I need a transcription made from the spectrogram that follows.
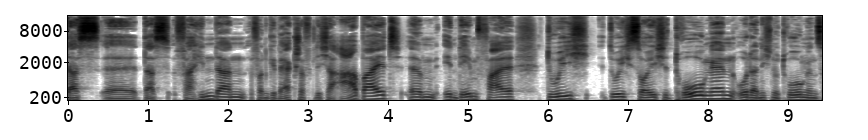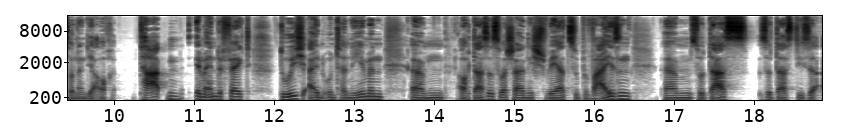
dass äh, das Verhindern von gewerkschaftlicher Arbeit ähm, in dem Fall durch, durch solche Drohungen oder nicht nur Drohungen, sondern ja auch Taten im Endeffekt durch ein Unternehmen. Ähm, auch das ist wahrscheinlich schwer zu beweisen, ähm, sodass, sodass diese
